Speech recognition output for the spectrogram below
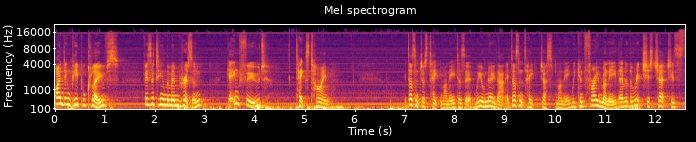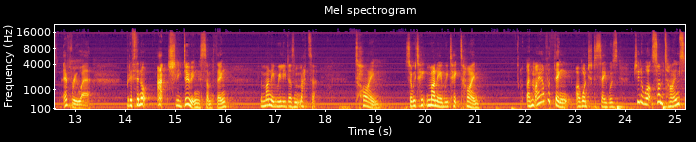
Finding people clothes, visiting them in prison, getting food takes time. It doesn't just take money, does it? We all know that. It doesn't take just money. We can throw money. There are the richest churches everywhere. But if they're not actually doing something, the money really doesn't matter. Time. So we take money, we take time. And my other thing I wanted to say was do you know what? Sometimes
